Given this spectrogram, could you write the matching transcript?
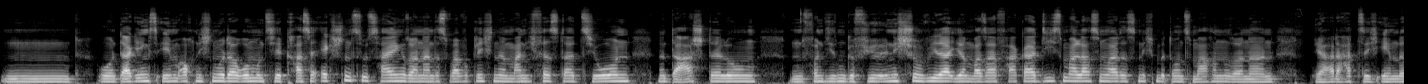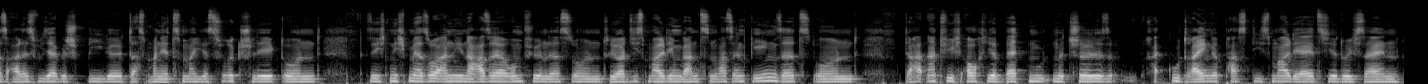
Mm, und da ging es eben auch nicht nur darum, uns hier krasse Action zu zeigen, sondern das war wirklich eine Manifestation, eine Darstellung mm, von diesem Gefühl, nicht schon wieder ihr Motherfucker, diesmal lassen wir das nicht mit uns machen, sondern ja, da hat sich eben das alles wieder gespiegelt, dass man jetzt mal hier zurückschlägt und sich nicht mehr so an die Nase herumführen lässt und ja, diesmal dem Ganzen was entgegensetzt und da hat natürlich auch hier Badmood Mitchell gut reingepasst diesmal, der jetzt hier durch seinen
